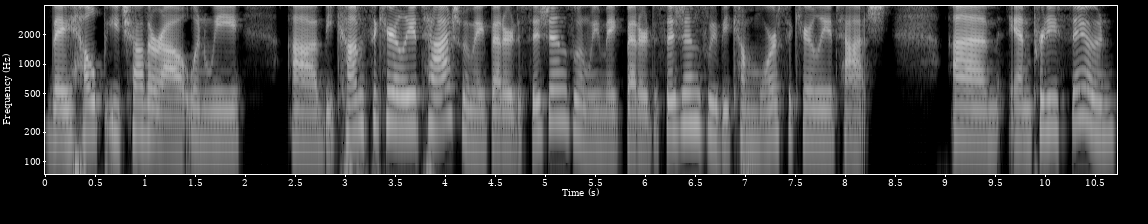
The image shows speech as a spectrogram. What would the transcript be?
they help each other out when we uh, become securely attached. We make better decisions. When we make better decisions, we become more securely attached. Um, and pretty soon,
